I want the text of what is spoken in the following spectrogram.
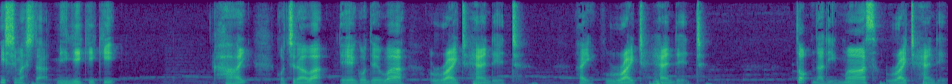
にしました。右利き。はい。こちらは、英語では、right-handed。はい。right-handed となります。right-handed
